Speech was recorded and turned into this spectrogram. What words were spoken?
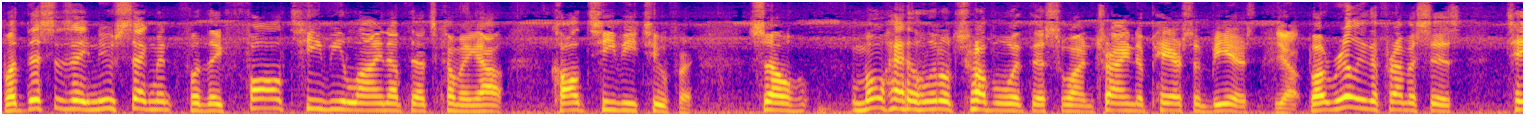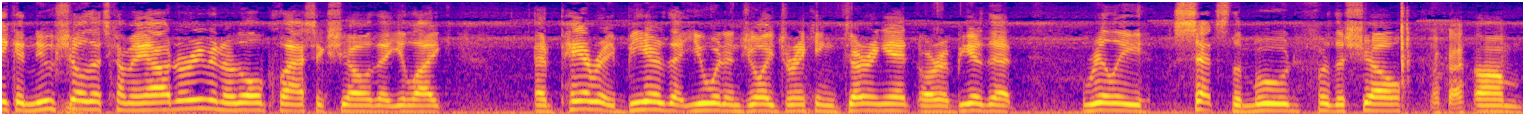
But this is a new segment for the fall TV lineup that's coming out called TV Twofer. So Mo had a little trouble with this one, trying to pair some beers. Yep. But really, the premise is take a new show that's coming out, or even an old classic show that you like, and pair a beer that you would enjoy drinking during it, or a beer that really sets the mood for the show. Okay. Um,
